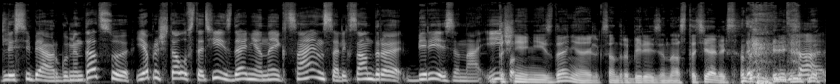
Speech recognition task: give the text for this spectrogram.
для себя аргументацию я прочитала в статье издания Naked Science Александра Березина. И... Точнее, не издание Александра Березина, а статья Александра Березина. Да,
